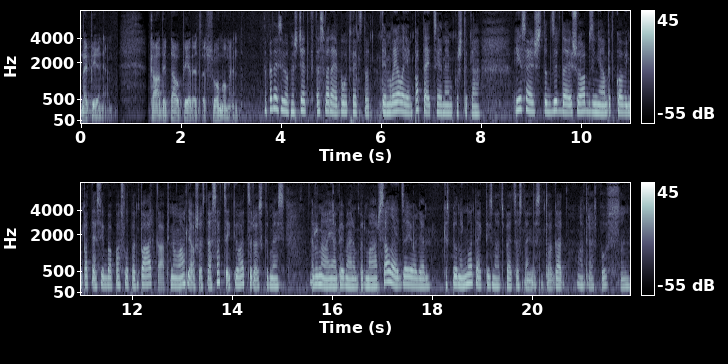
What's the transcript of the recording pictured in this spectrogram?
nepieņem. Kāda ir tava pieredze ar šo momentu? Tā patiesībā man šķiet, ka tas varēja būt viens no tiem lielajiem pateicieniem, kurš tā kā Iesaišas tad dzirdēju šo apziņā, bet ko viņi patiesībā paslepeni pārkāpj. Nu, atļaušos tā sacīt, jo atceros, ka mēs runājām piemēram par Māra salēdzējoļiem, kas pilnīgi noteikti iznāca pēc 80. gadu otrās puses.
